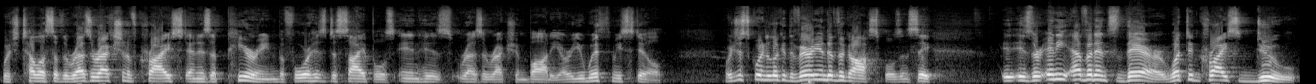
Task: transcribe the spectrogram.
which tell us of the resurrection of Christ and his appearing before his disciples in his resurrection body. Are you with me still? We're just going to look at the very end of the Gospels and say, is there any evidence there? What did Christ do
